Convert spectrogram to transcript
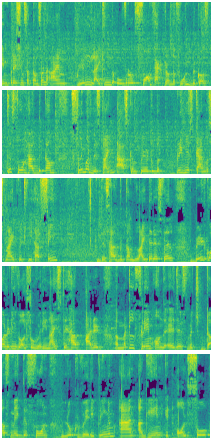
impressions are concerned. I am really liking the overall form factor of the phone because this phone has become slimmer this time as compared to the previous canvas knight which we have seen this has become lighter as well. Build quality is also very nice. They have added a metal frame on the edges which does make this phone look very premium. And again it also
